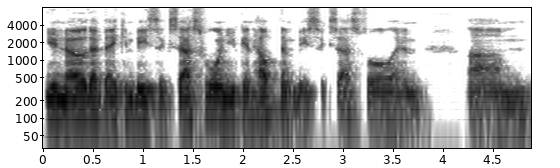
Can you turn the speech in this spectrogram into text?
you know that they can be successful and you can help them be successful and um,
